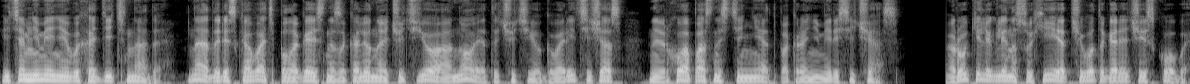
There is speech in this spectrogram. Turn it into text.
И тем не менее выходить надо. Надо рисковать, полагаясь на закаленное чутье, а оно, это чутье, говорит сейчас, наверху опасности нет, по крайней мере сейчас. Руки легли на сухие от чего-то горячие скобы.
